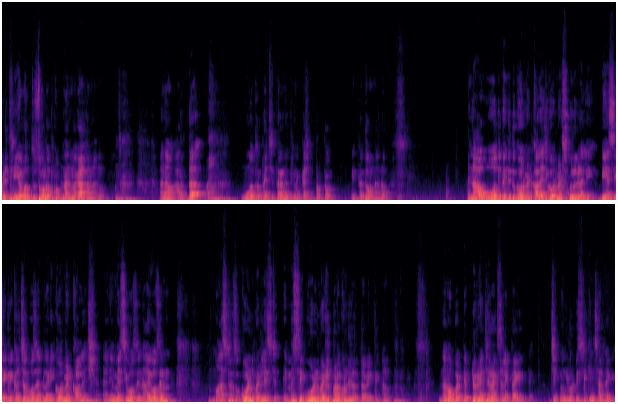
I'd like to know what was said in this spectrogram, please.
ಹೇಳ್ತೀನಿ ಯಾವತ್ತು ಸೋಲೊಪ್ಕೊಂಡು ನನ್ನ ಮಗ ಅಲ್ಲ ನಾನು. ಅಣ್ಣ, ಅರ್ಧ ಮೂವತ್ತು ರೂಪಾಯಿ ಚಿತ್ರಾನ್ನ ತಿನ್ನ ಕಷ್ಟಪಟ್ಟು ಇದ್ದದ್ದು ನಾನು. ನಾವು ಓದಿ ಬಂದಿದ್ದು ಗೌರ್ಮೆಂಟ್ ಕಾಲೇಜ್ ಗೌರ್ಮೆಂಟ್ ಸ್ಕೂಲ್ಗಳಲ್ಲಿ B S C agriculture was an bloody government college and M S C was in I was in masters gold medalist M S C gold medal ಪಡ್ಕೊಂಡಿರುತ್ತ ವ್ಯಕ್ತಿ ನಾನು. ನಾನೊಬ್ಬ ಡೆಪ್ಟಿ ರೇಂಜರ್ ಆಗಿ ಸೆಲೆಕ್ಟ್ ಆಗಿದ್ದೆ. ಚಿಕ್ಕಮಂಗ್ಳೂರು ಡಿಸ್ಟಿಕ್ ಇನ್ಚಾರ್ಜ್ ಆಗಿ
